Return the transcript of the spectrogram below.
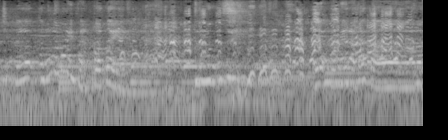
Kalau kamu nggak mau ribet foto ya? Terima kasih. Ya, kamera apa?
